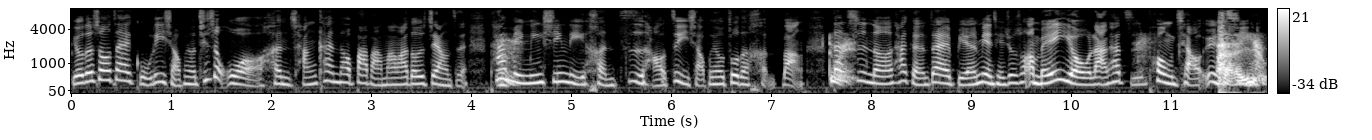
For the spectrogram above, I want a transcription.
有的时候在鼓励小朋友，其实我很常看到爸爸妈妈都是这样子。他明明心里很自豪，自己小朋友做的很棒，嗯、但是呢，他可能在别人面前就说啊，没有啦，他只是碰巧运气，呃、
